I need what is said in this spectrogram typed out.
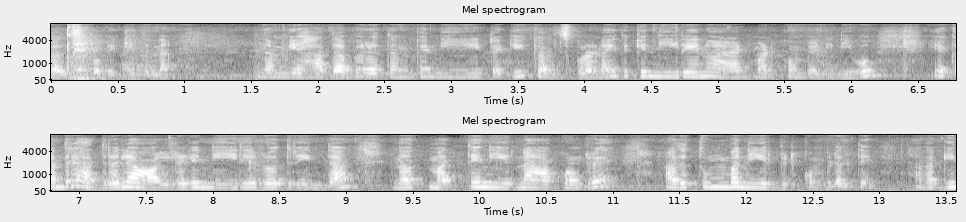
ಕಲಿಸ್ಕೋಬೇಕು ಇದನ್ನು. ನಮಗೆ ಹದ ಬರೋ ತನಕ ನೀಟಾಗಿ ಕಲಿಸ್ಕೊಳ್ಳೋಣ. ಇದಕ್ಕೆ ನೀರೇನು ಆ್ಯಡ್ ಮಾಡ್ಕೊಬೇಡಿ ನೀವು. ಯಾಕಂದರೆ ಅದರಲ್ಲೇ ಆಲ್ರೆಡಿ ನೀರಿರೋದ್ರಿಂದ ನಾವು ಮತ್ತೆ ನೀರನ್ನ ಹಾಕ್ಕೊಂಡ್ರೆ ಅದು ತುಂಬ ನೀರು ಬಿಟ್ಕೊಂಡ್ಬಿಡುತ್ತೆ. ಹಾಗಾಗಿ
